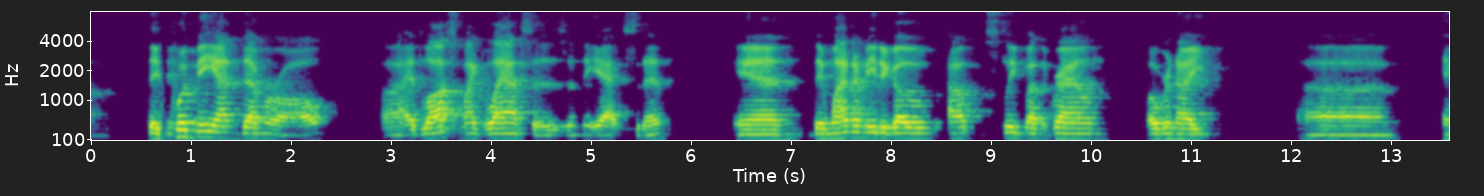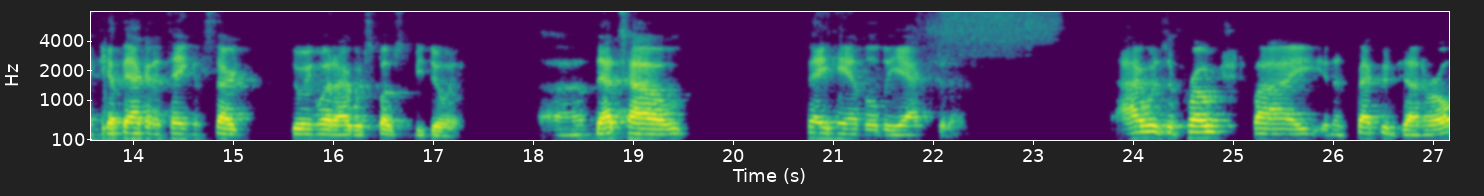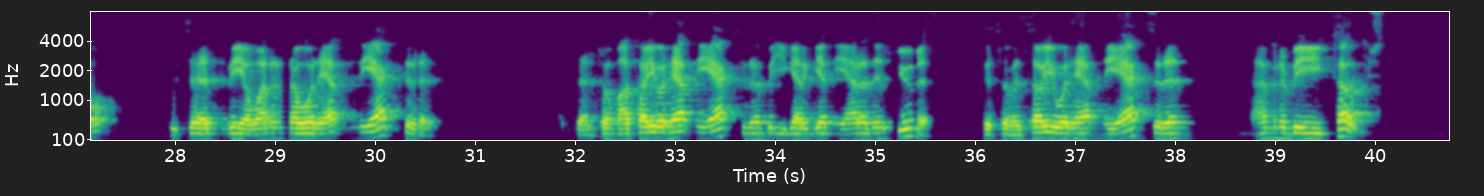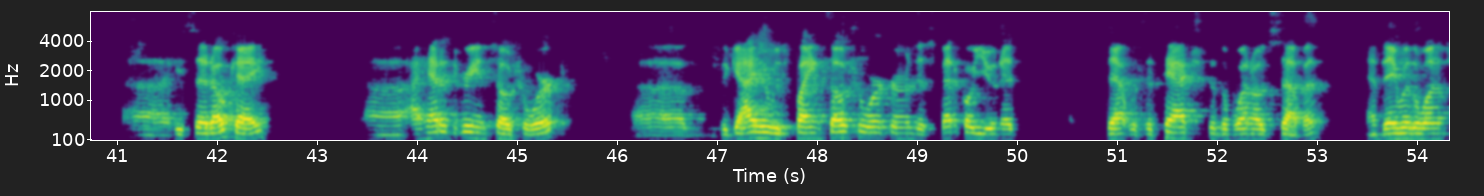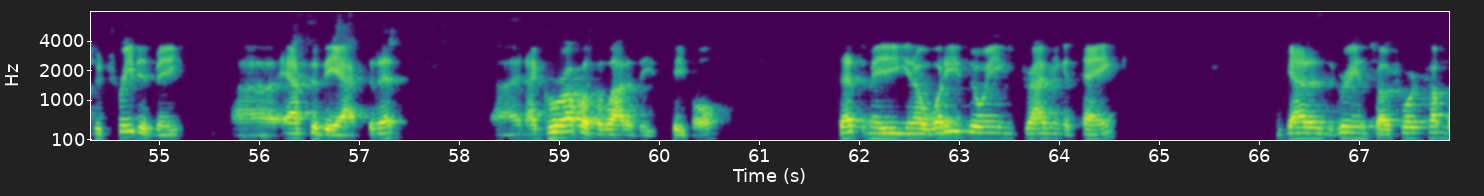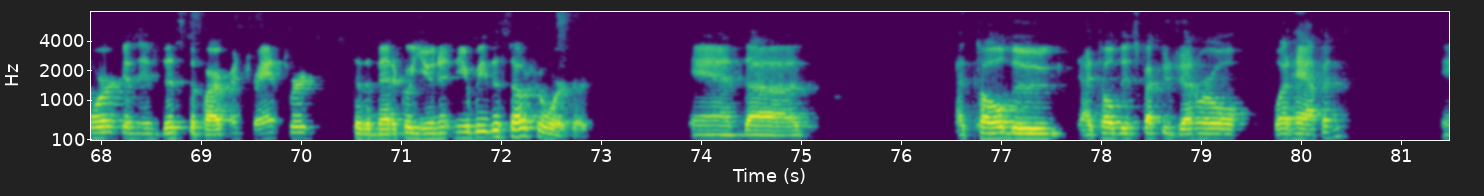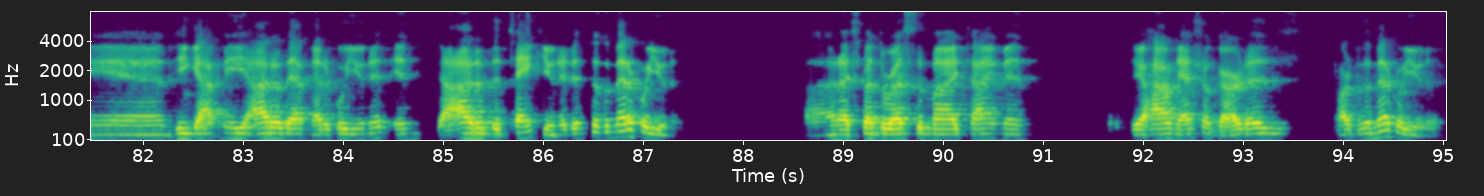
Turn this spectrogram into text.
they put me on Demerol. I had lost my glasses in the accident, and they wanted me to go out sleep on the ground overnight uh, and get back in a tank and start doing what I was supposed to be doing. Uh, that's how they handled the accident. I was approached by an inspector general who said to me, I want to know what happened in the accident. Said to him, I'll tell you what happened the accident, but you got to get me out of this unit. Because if I tell you what happened the accident, I'm going to be coached. Uh, he said, okay. Uh, I had a degree in social work. Uh, the guy who was playing social worker in this medical unit that was attached to the 107, and they were the ones who treated me uh, after the accident. Uh, and I grew up with a lot of these people. Said to me, you know, what are you doing driving a tank? You got a degree in social work, come work in, in this department, transfer to the medical unit, and you'll be the social worker. And uh, I told the I told the inspector general what happened, and he got me out of that medical unit and out of the tank unit into the medical unit. Uh, and I spent the rest of my time in the Ohio National Guard as part of the medical unit.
